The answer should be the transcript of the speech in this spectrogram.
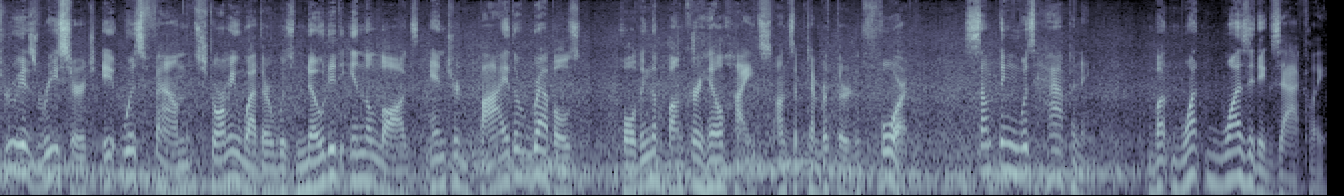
Through his research, it was found that stormy weather was noted in the logs entered by the rebels holding the Bunker Hill Heights on September 3rd and 4th. Something was happening, but what was it exactly?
